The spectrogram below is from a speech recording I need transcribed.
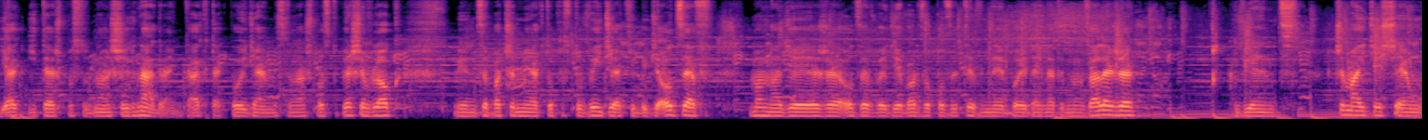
jak i też po prostu do naszych nagrań, tak? Tak powiedziałem, jest to nasz po prostu pierwszy vlog, więc zobaczymy jak to po prostu wyjdzie, jaki będzie odzew. Mam nadzieję, że odzew będzie bardzo pozytywny, bo jednak na tym nam zależy. Więc trzymajcie się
